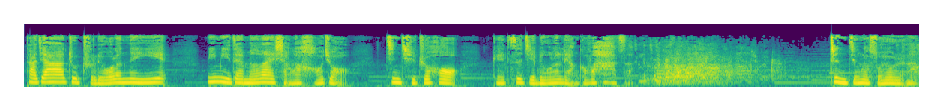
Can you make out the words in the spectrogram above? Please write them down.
大家就只留了内衣。咪咪在门外想了好久，进去之后给自己留了两个袜子，震惊了所有人啊。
